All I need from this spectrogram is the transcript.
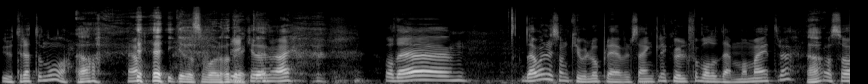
utrette noe, da. Ja, Ja. ikke det som var det for direkte. nei. Og det, det var litt sånn kul opplevelse, egentlig. Kult for både dem og meg, tror jeg. Ja. Og så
